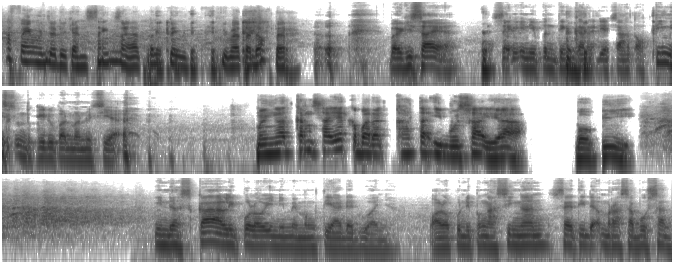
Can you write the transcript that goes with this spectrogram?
Apa yang menjadikan Seng sangat penting di mata dokter? Bagi saya, Seng ini penting karena dia sangat optimis untuk kehidupan manusia. Mengingatkan saya kepada kata ibu saya, Bobby. Indah sekali pulau ini memang tiada duanya. Walaupun di pengasingan, saya tidak merasa bosan.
